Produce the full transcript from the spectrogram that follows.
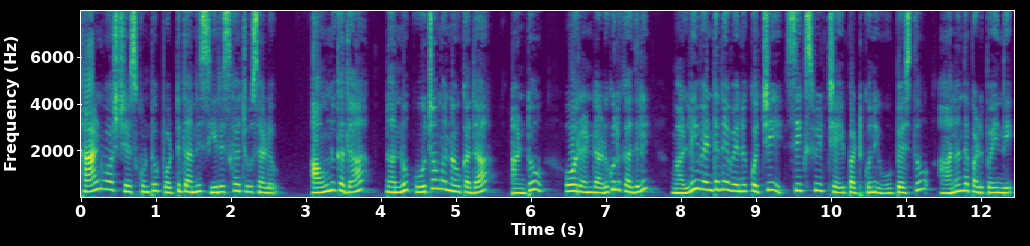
హ్యాండ్ వాష్ చేసుకుంటూ పొట్టిదాన్ని సీరియస్గా చూశాడు. అవును కదా నన్ను కూర్చోమన్నావు కదా అంటూ ఓ రెండు అడుగులు కదిలి మళ్ళీ వెంటనే వెనక్కొచ్చి సిక్స్ ఫీట్ చేయి పట్టుకుని ఊపేస్తూ ఆనందపడిపోయింది.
